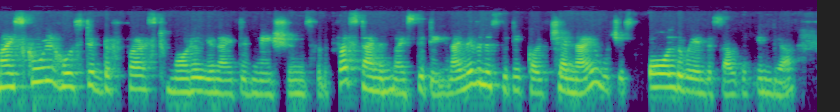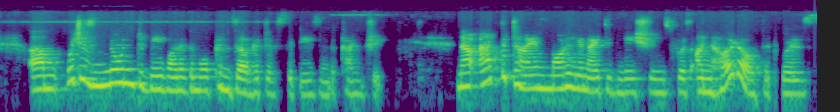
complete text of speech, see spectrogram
My school hosted the first Model United Nations for the first time in my city. And I live in a city called Chennai, which is all the way in the south of India, um, which is known to be one of the more conservative cities in the country. Now, at the time, Model United Nations was unheard of. It was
